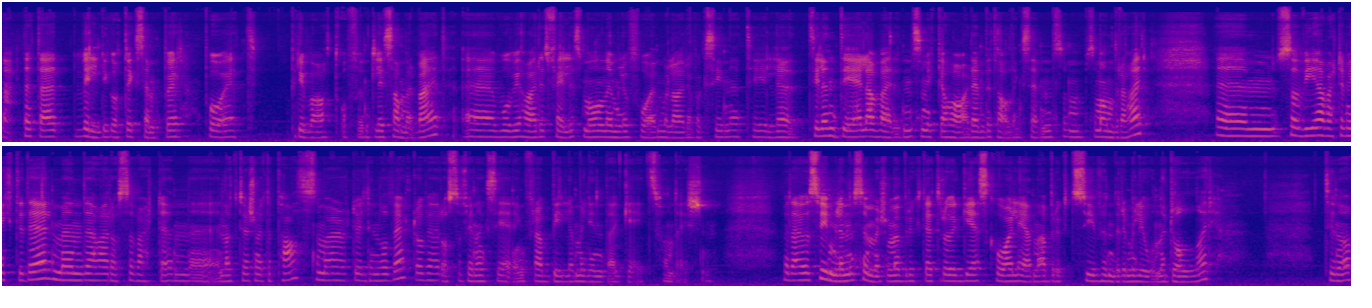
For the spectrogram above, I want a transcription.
Nei, dette er et veldig godt eksempel på et privat-offentlig samarbeid, eh, hvor vi har et felles mål, nemlig å få en malariavaksine til, til, en del av verden som ikke har den betalingsevnen som, som andre har. Um, så vi har vært en viktig del, men det har også vært en, en, aktør som heter PATH, som har vært veldig involvert. Og vi har også finansiering fra Bill og Melinda Gates Foundation. Men det er jo svimlende summer som er brukt. Jeg tror GSK alene har brukt 700 millioner dollar til nå.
